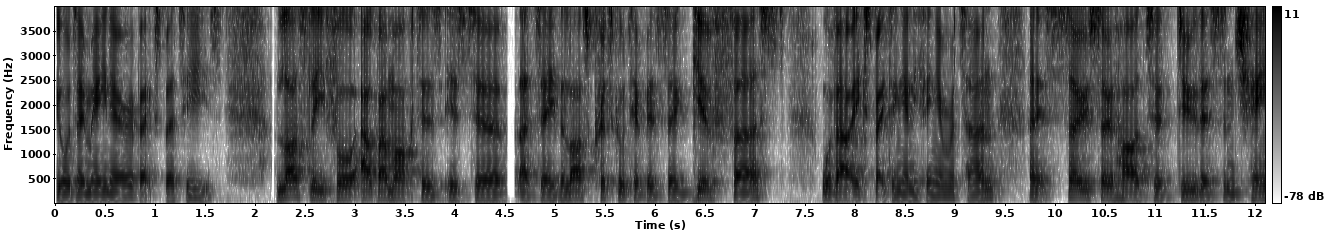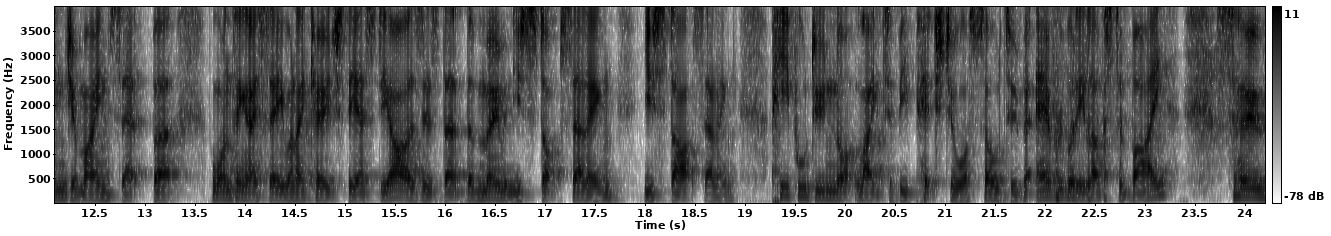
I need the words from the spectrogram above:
your domain area of expertise. Lastly, for outbound marketers, is to, I'd say the last critical tip is to give first without expecting anything in return. And it's so, so hard to do this and change your mindset. But one thing I say when I coach the SDRs is that the moment you stop selling, you start selling. People do not like to be pitched to or sold to, but everybody loves to buy. So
